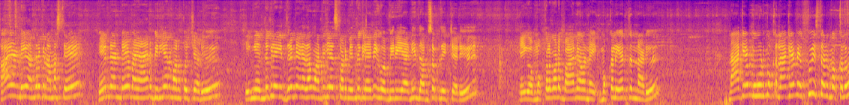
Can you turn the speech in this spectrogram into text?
హాయ్ అండి అందరికీ నమస్తే. ఏంటంటే మా ఆయన బిర్యానీ కొనుక్కొచ్చాడు. ఇంకెందుకులే ఇద్దరమే కదా వంట చేసుకోవడం ఎందుకు లేదు ఇగో బిర్యానీ థమ్సప్ తెచ్చాడు. ఇగో ముక్కలు కూడా బాగానే ఉన్నాయి. ముక్కలు ఏరుతున్నాడు. నాకేం మూడు ముక్క నాకేం ఎక్కువ ఇస్తాడు ముక్కలు.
